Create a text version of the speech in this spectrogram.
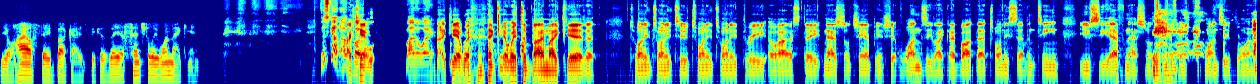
the Ohio State Buckeyes because they essentially won that game. This got I upvoted, can't. By the way. I can't wait. I can't wait to buy my kid a 2022-2023 Ohio State National Championship onesie, like I bought that 2017 UCF National Championship onesie for him.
